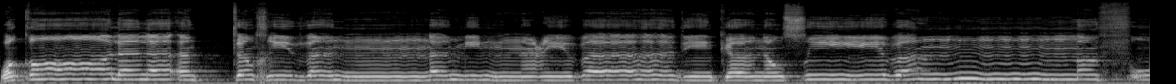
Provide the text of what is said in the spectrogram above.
وقال لأتخذن من عبادك نصيبا مفروضا.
